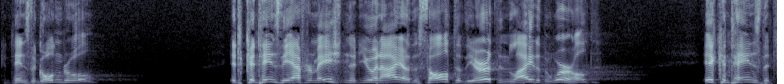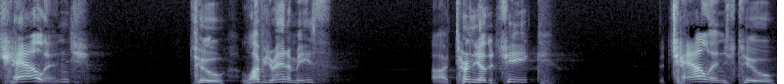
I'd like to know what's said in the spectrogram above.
contains the Golden Rule, it contains the affirmation that you and I are the salt of the earth and light of the world. It contains the challenge to love your enemies, uh, turn the other cheek, the challenge to,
